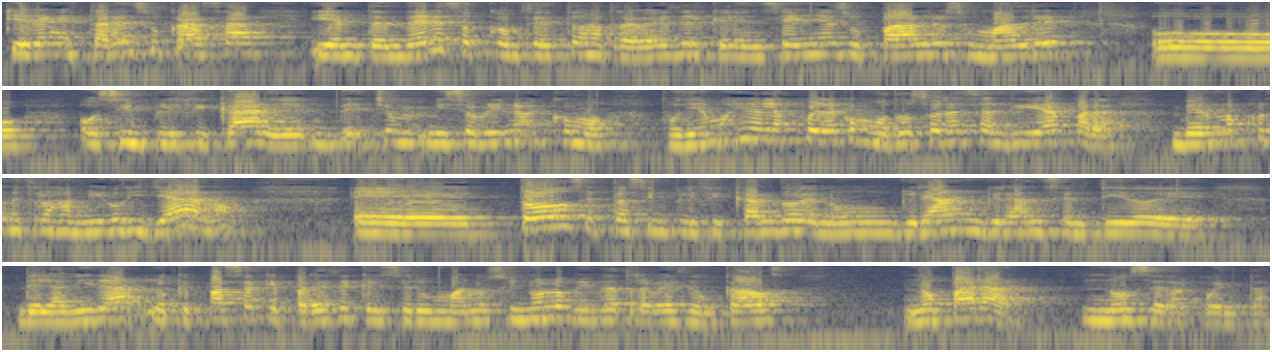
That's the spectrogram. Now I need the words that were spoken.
quieren estar en su casa y entender esos conceptos a través del que le enseña su padre o su madre o, simplificar. Eh, de hecho, mi sobrino es como, podíamos ir a la escuela como dos horas al día para vernos con nuestros amigos y ya, ¿no? Eh, todo se está simplificando en un gran, gran sentido de, de la vida. Lo que pasa que parece que el ser humano, si no lo vive a través de un caos, no para, no se da cuenta.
